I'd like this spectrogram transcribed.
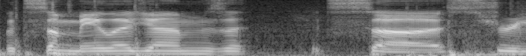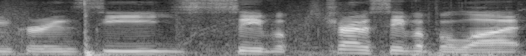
with some melee gems. It's uh, stream currency. You save up, try to save up a lot.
